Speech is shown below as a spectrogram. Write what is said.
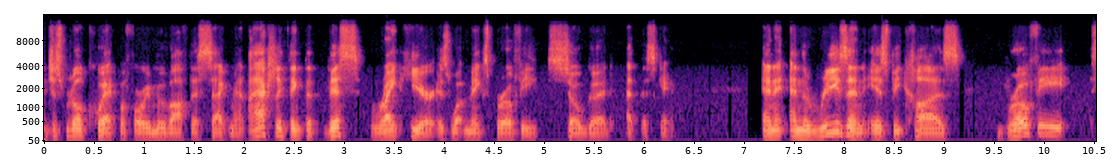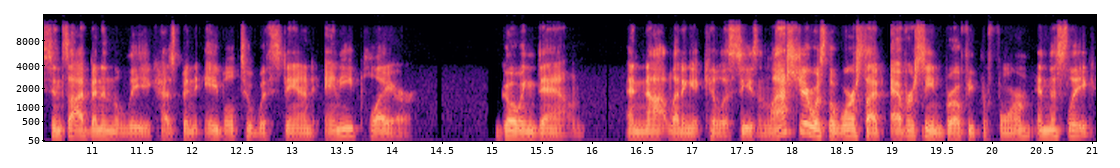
just real quick before we move off this segment, I actually think that this right here is what makes Brophy so good at this game, and and the reason is because Brophy, since I've been in the league, has been able to withstand any player going down and not letting it kill his season. Last year was the worst I've ever seen Brophy perform in this league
